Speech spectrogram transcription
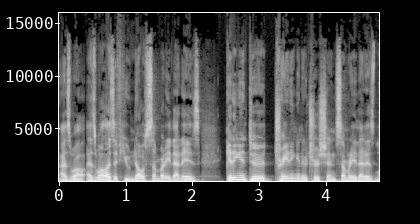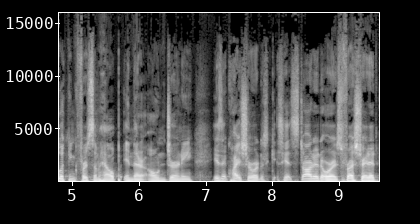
as well. As well as if you know somebody that is getting into training and nutrition, somebody that is looking for some help in their own journey, isn't quite sure where to get started or is frustrated,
